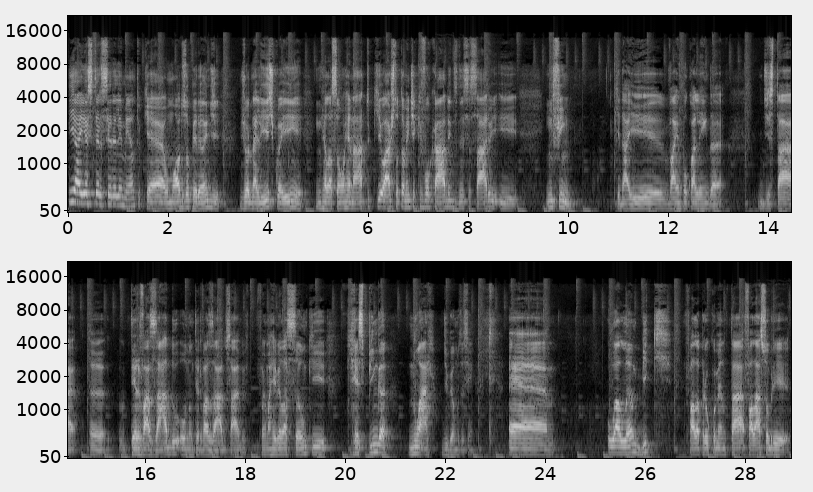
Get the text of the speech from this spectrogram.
E aí esse terceiro elemento, que é o modus operandi jornalístico aí em relação ao Renato, que eu acho totalmente equivocado e desnecessário e, e enfim, que daí vai um pouco além da, de estar uh, ter vazado ou não ter vazado, sabe? Foi uma revelação que, que respinga no ar, digamos assim. É, o Alan Bick fala para eu comentar, falar sobre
